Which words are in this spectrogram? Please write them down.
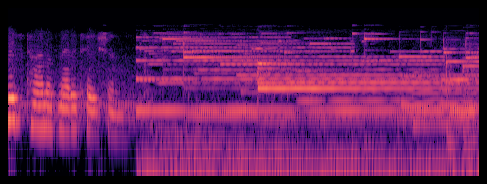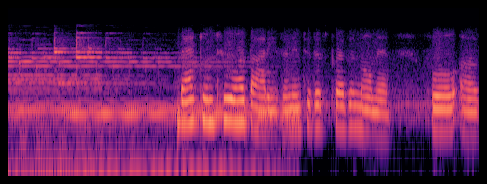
This time of meditation, back into our bodies and into this present moment full of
